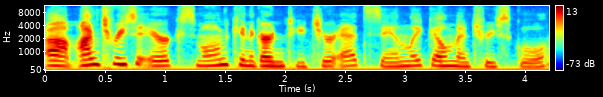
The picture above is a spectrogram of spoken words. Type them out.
um, I'm Teresa Eric Simone, kindergarten teacher at Sand Lake Elementary School.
